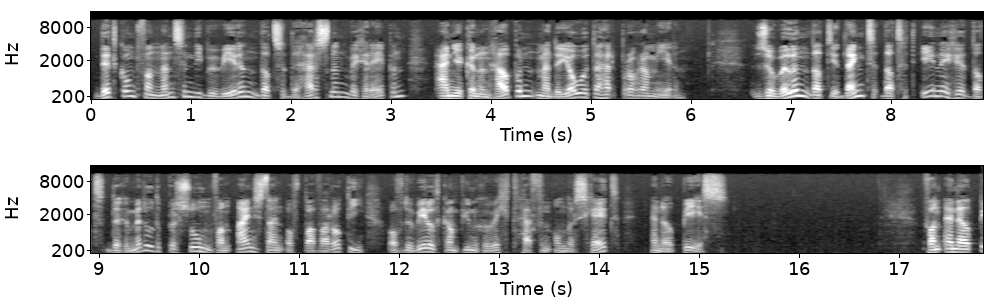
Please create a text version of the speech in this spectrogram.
Dit komt van mensen die beweren dat ze de hersenen begrijpen en je kunnen helpen met de jouwe te herprogrammeren. Ze willen dat je denkt dat het enige dat de gemiddelde persoon van Einstein of Pavarotti of de wereldkampioen gewichtheffen onderscheidt, NLP is. Van NLP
